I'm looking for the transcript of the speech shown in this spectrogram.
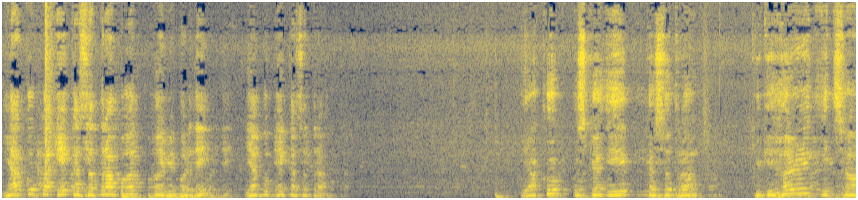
याकूब का एक का सत्रह पद कोई भी पढ़ दे। याकूब, एक का सत्रह। याकूब, उसका एक का सत्रह, क्योंकि हर एक इच्छा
